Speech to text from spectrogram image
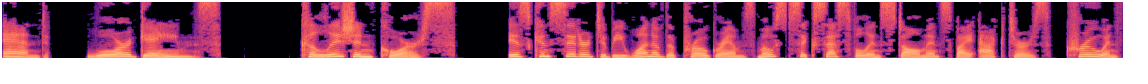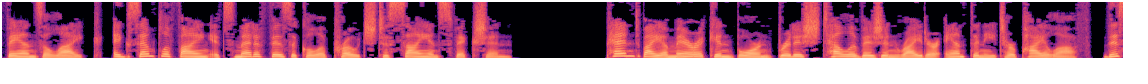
and War Games, Collision Course is considered to be one of the program's most successful installments by actors, crew and fans alike, exemplifying its metaphysical approach to science fiction. Penned by American-born British television writer Anthony Terpiloff, this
